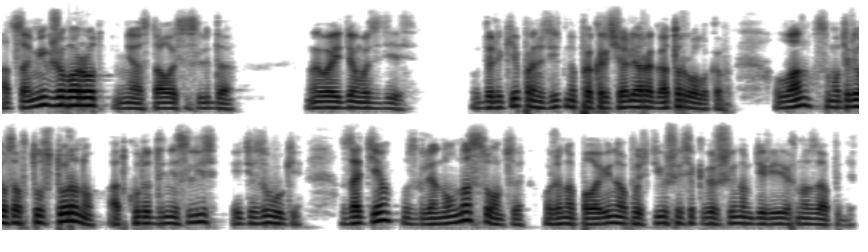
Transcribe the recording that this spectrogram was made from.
От самих же ворот не осталось и следа. «Мы войдем вот здесь». Вдалеке пронзительно прокричали рогаты ролоков. Лан смотрелся в ту сторону, откуда донеслись эти звуки. Затем взглянул на солнце, уже наполовину опустившееся к вершинам деревьев на западе.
